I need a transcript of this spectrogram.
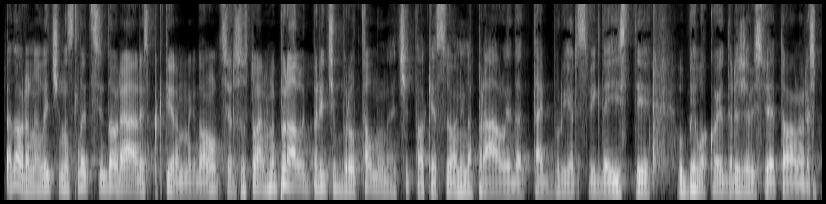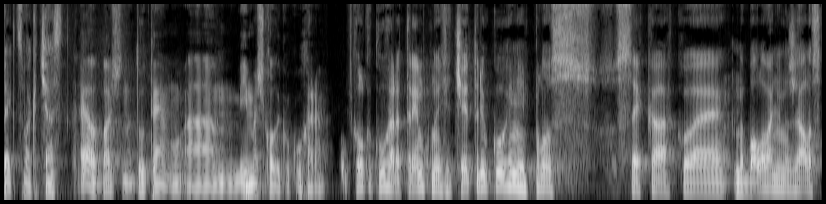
Pa dobro, ne liči na slici, dobro, ja respektiram McDonald's jer su stvarno napravili priču brutalnu, znači to kaj su oni napravili da taj burger svigde isti u bilo kojoj državi svijeta, ono, respekt, svaka čast. Evo, baš na tu temu, um, imaš koliko kuhara? Koliko kuhara trenutno ih je četiri u kuhinji, plus seka koja je na bolovanju, nažalost.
